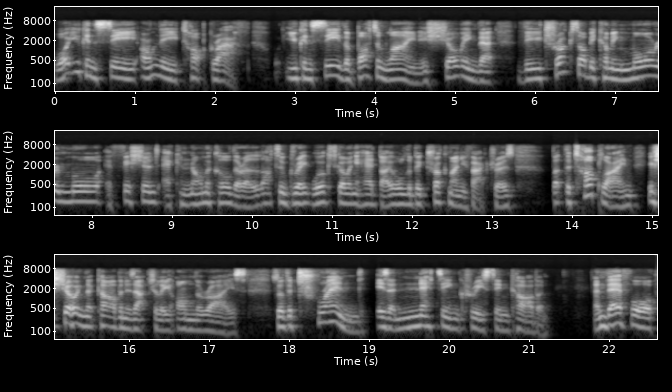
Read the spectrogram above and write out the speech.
what you can see on the top graph you can see the bottom line is showing that the trucks are becoming more and more efficient, economical. There are lots of great works going ahead by all the big truck manufacturers. But the top line is showing that carbon is actually on the rise. So the trend is a net increase in carbon. And therefore,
